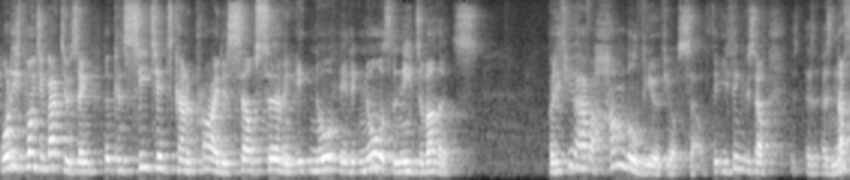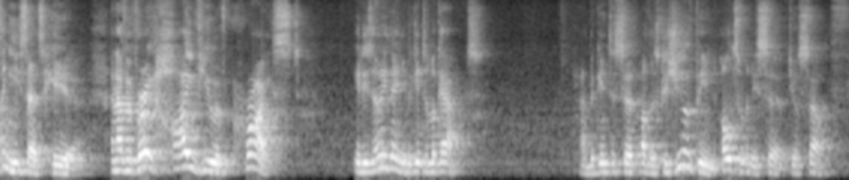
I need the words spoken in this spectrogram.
What he's pointing back to is saying that conceited kind of pride is self serving, it ignores the needs of others. But if you have a humble view of yourself, that you think of yourself as, as, nothing, he says here, and have a very high view of Christ, it is only then you begin to look out and begin to serve others because you have been ultimately served yourself.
